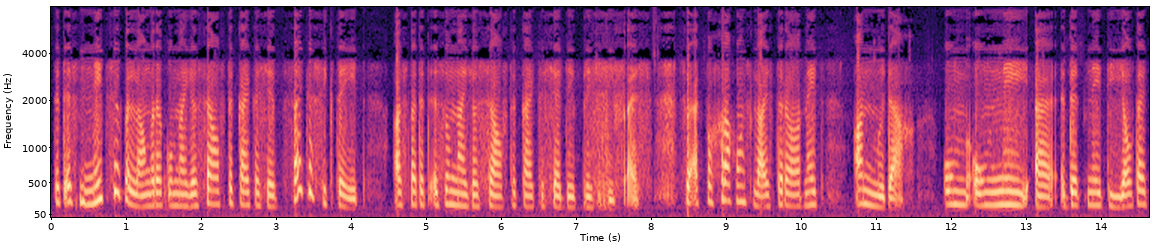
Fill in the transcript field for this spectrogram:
Dit is net so belangrik om na jouself te kyk as jy suiker siekte het as wat dit is om na jouself te kyk as jy depressief is. So ek wil graag ons luisteraar net aanmoedig om om nie uh, dit net die heeltyd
